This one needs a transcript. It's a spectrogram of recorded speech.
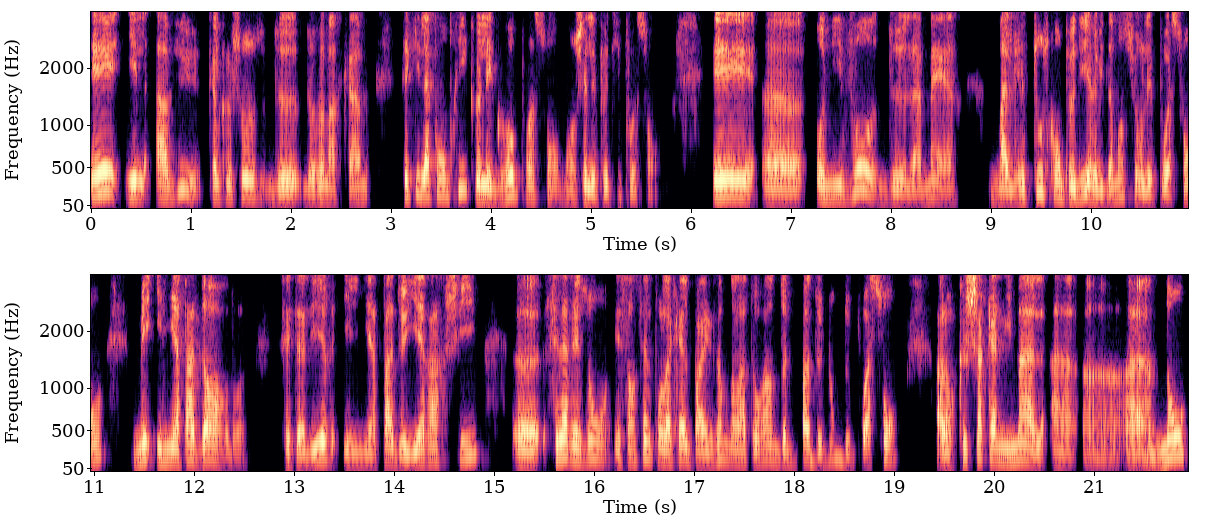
Et il a vu quelque chose de, remarquable, c'est qu'il a compris que les gros poissons mangeaient les petits poissons. Et euh, au niveau de la mer, malgré tout ce qu'on peut dire évidemment sur les poissons, mais il n'y a pas d'ordre. C'est-à-dire, il n'y a pas de hiérarchie, euh, c'est la raison essentielle pour laquelle, par exemple, dans la Torah, on ne donne pas de nom de poisson, alors que chaque animal a un, nom.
